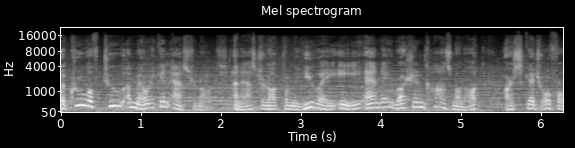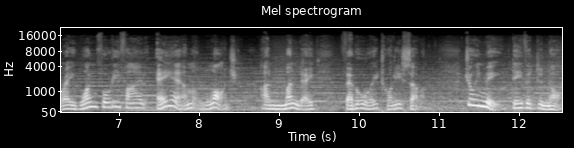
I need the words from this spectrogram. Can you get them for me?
The crew of two American astronauts, an astronaut from the UAE and a Russian cosmonaut, are scheduled for a 1:45 a.m. launch on Monday, February 27. Join me, David Denault,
